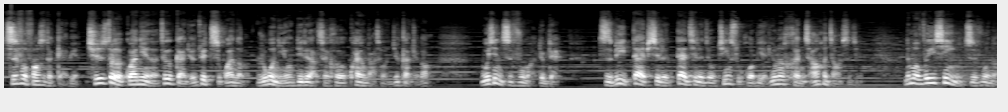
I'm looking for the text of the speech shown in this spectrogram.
支付方式的改变，其实这个观念呢，这个感觉最直观的了。如果你用滴滴打车和快用打车，你就感觉到微信支付嘛，对不对？纸币代替了代替了这种金属货币，用了很长很长时间。那么微信支付呢，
